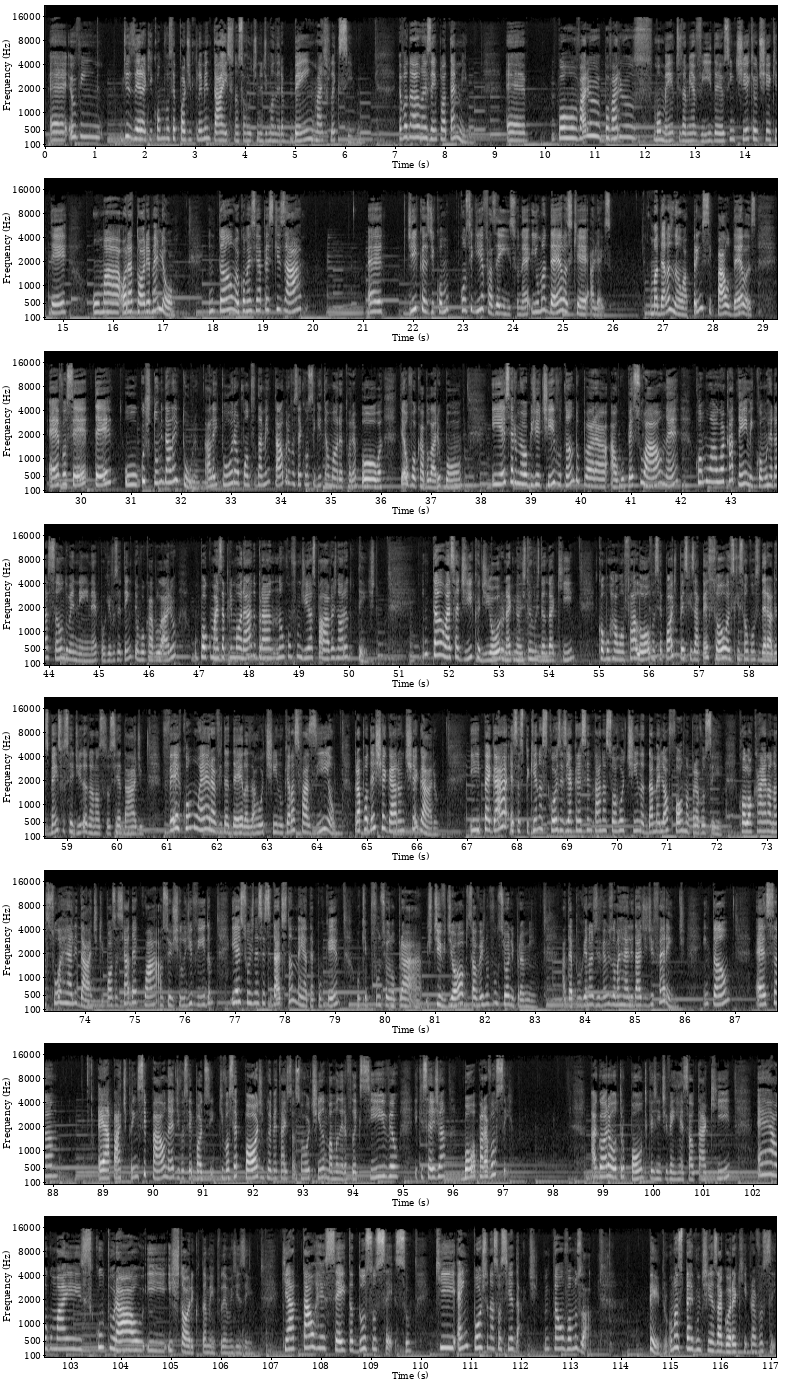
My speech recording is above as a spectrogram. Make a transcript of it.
é, eu vim dizer aqui como você pode implementar isso na sua rotina de maneira bem mais flexível. Eu vou dar um exemplo até meu. É, por, vários, por vários momentos da minha vida, eu sentia que eu tinha que ter uma oratória melhor. Então, eu comecei a pesquisar é, dicas de como conseguia fazer isso, né? E uma delas, que é, aliás, uma delas não, a principal delas é você ter o costume da leitura. A leitura é o ponto fundamental para você conseguir ter uma oratória boa, ter um vocabulário bom. E esse era o meu objetivo, tanto para algo pessoal, né, como algo acadêmico, como redação do Enem, né? Porque você tem que ter um vocabulário um pouco mais aprimorado para não confundir as palavras na hora do texto. Então, essa dica de ouro, né, que nós estamos dando aqui, como o Raul falou, você pode pesquisar pessoas que são consideradas bem-sucedidas na nossa sociedade, ver como era a vida delas, a rotina, o que elas faziam para poder chegar onde chegaram. E pegar essas pequenas coisas e acrescentar na sua rotina da melhor forma para você. Colocar ela na sua realidade, que possa se adequar ao seu estilo de vida e às suas necessidades também, até porque o que funcionou para Steve Jobs talvez não funcione para mim até porque nós vivemos numa realidade diferente. Então, essa é a parte principal, né, de você pode que você pode implementar isso na sua rotina de uma maneira flexível e que seja boa para você. Agora outro ponto que a gente vem ressaltar aqui é algo mais cultural e histórico também, podemos dizer, que é a tal receita do sucesso que é imposto na sociedade. Então vamos lá. Pedro, umas perguntinhas agora aqui para você.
